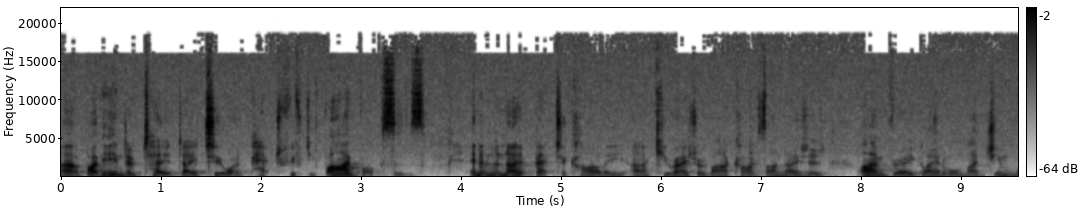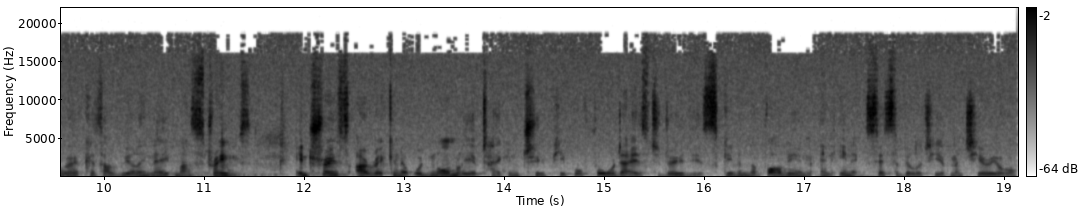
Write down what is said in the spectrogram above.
uh, by the end of t- day two, I'd packed 55 boxes. And in a note back to Kylie, uh, curator of archives, I noted, I am very glad of all my gym work because I really need my strength. In truth, I reckon it would normally have taken two people four days to do this, given the volume and inaccessibility of material.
